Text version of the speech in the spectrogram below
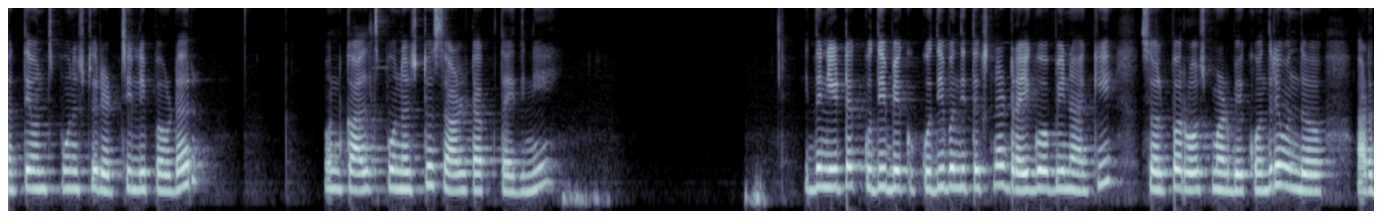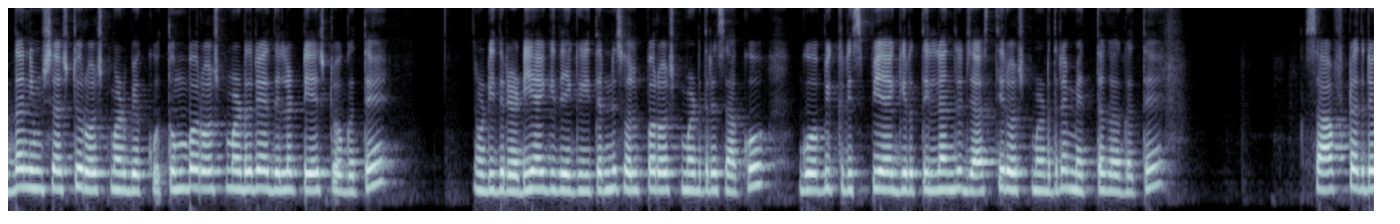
ಮತ್ತು ಒಂದು ಸ್ಪೂನಷ್ಟು ರೆಡ್ ಚಿಲ್ಲಿ ಪೌಡರ್ ಒಂದು ಕಾಲು ಸ್ಪೂನಷ್ಟು ಸಾಲ್ಟ್ ಹಾಕ್ತಾಯಿದ್ದೀನಿ ಇದು ನೀಟಾಗಿ ಕುದಿಬೇಕು. ಕುದಿ ಬಂದಿದ ತಕ್ಷಣ ಡ್ರೈ ಗೋಬಿನ ಹಾಕಿ ಸ್ವಲ್ಪ ರೋಸ್ಟ್ ಮಾಡಬೇಕು. ಅಂದರೆ ಒಂದು ಅರ್ಧ ನಿಮಿಷ ಅಷ್ಟು ರೋಸ್ಟ್ ಮಾಡಬೇಕು. ತುಂಬ ರೋಸ್ಟ್ ಮಾಡಿದ್ರೆ ಅದೆಲ್ಲ ಟೇಸ್ಟ್ ಹೋಗುತ್ತೆ. ನೋಡಿ, ಇದು ರೆಡಿಯಾಗಿದೆ ಈಗ ಈ ಥರನೇ ಸ್ವಲ್ಪ ರೋಸ್ಟ್ ಮಾಡಿದ್ರೆ ಸಾಕು. ಗೋಬಿ ಕ್ರಿಸ್ಪಿಯಾಗಿರುತ್ತೆ ಇಲ್ಲಾಂದರೆ ಜಾಸ್ತಿ ರೋಸ್ಟ್ ಮಾಡಿದ್ರೆ ಮೆತ್ತಗಾಗತ್ತೆ. ಸಾಫ್ಟ್ ಆದರೆ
